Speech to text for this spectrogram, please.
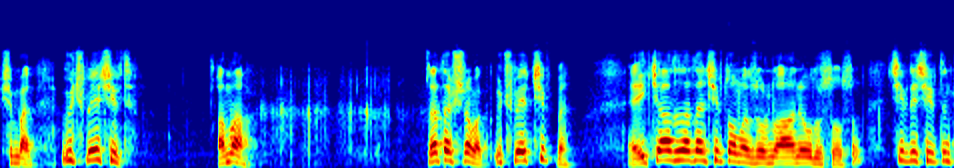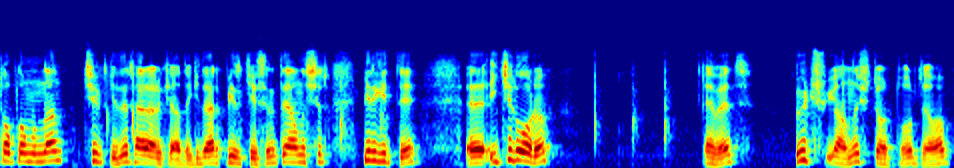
Şimdi bak 3B çift. Ama zaten şuna bak. 3B çift mi? E, 2 A da zaten çift olmak zorunda A ne olursa olsun. Çift de çiftin toplamından çift gelir. Her halükarda gider. 1 kesinlikle yanlıştır. 1 gitti. 2 e, doğru. Evet. 3 yanlış, 4 doğru. Cevap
